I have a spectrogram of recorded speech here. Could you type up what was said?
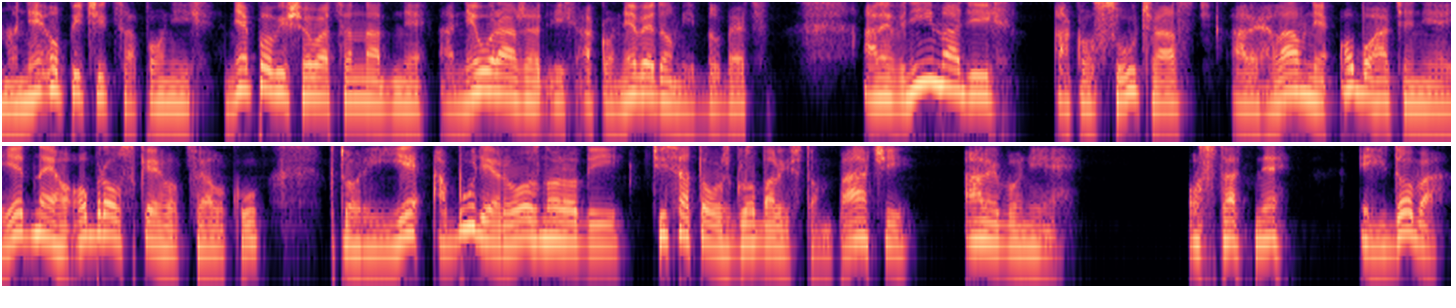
No neopičiť sa po nich, nepovyšovať sa na dne a neurážať ich ako nevedomý blbec, ale vnímať ich ako súčasť, ale hlavne obohatenie jedného obrovského celku, ktorý je a bude rôznorodý, či sa to už globalistom páči, alebo nie. Ostatne, ich doba,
